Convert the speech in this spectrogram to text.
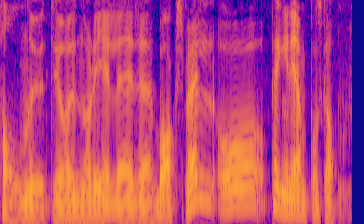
tallene ut i år når det gjelder baksmell og penger igjen på skatten?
